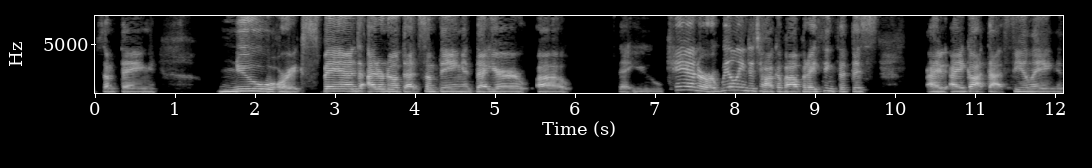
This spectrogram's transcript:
something new or expand i don't know if that's something that you're uh, that you can or are willing to talk about but i think that this i i got that feeling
